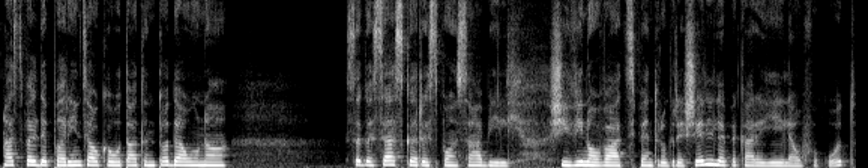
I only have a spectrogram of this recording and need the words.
astfel de părinți au căutat întotdeauna să găsească responsabili și vinovați pentru greșelile pe care ei le-au făcut,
